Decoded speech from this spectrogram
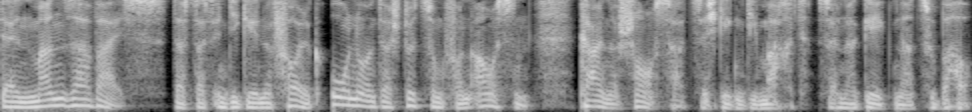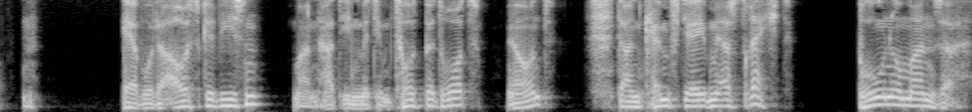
Denn Mansa weiß, dass das indigene Volk ohne Unterstützung von außen keine Chance hat, sich gegen die Macht seiner Gegner zu behaupten. Er wurde ausgewiesen, man hat ihn mit dem Tod bedroht, ja und? Dann kämpft er eben erst recht. Bruno Mansa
